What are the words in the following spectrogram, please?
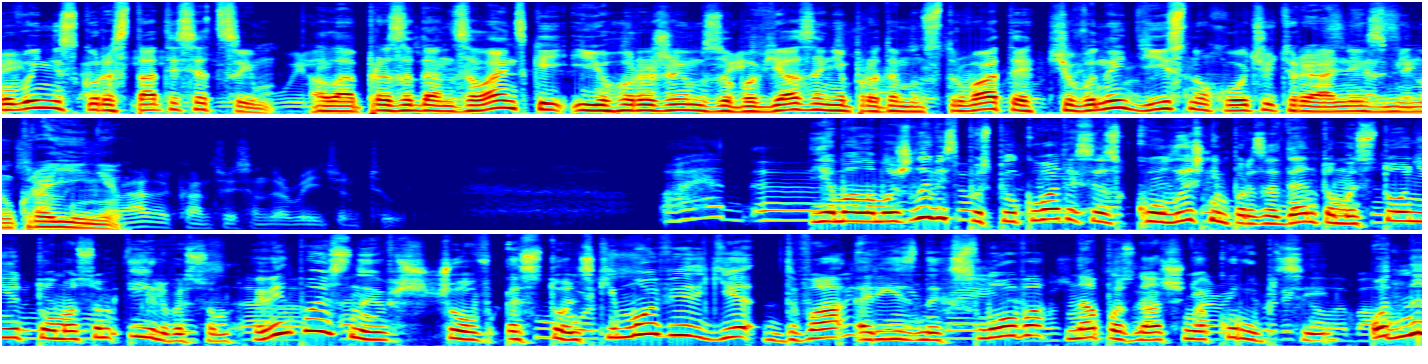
повинні скористатися цим. Але президент Зеленський і його режим зобов'язані продемонструвати, що вони дійсно хочуть реальних змін Україні. Я мала можливість поспілкуватися з колишнім президентом Естонії Томасом Ільвесом. Він пояснив, що в естонській мові є два різних слова на позначення корупції. Одне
